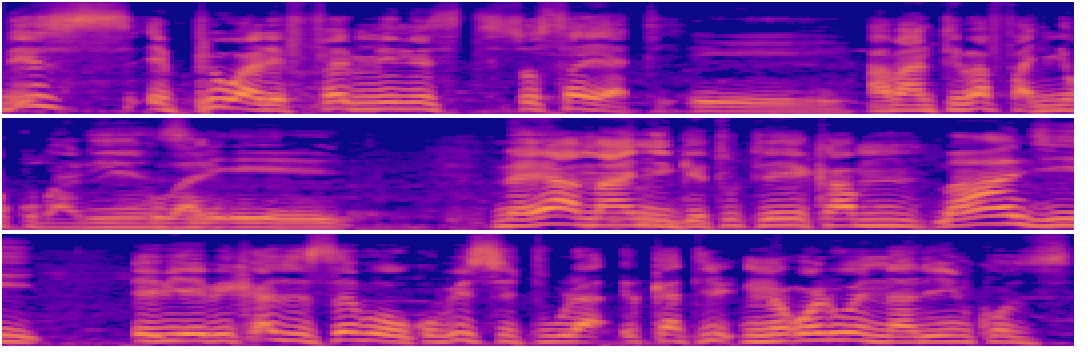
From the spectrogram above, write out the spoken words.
this a purely feminist society eh, abantu tebafa nnyo ku balenzi. Eh, naye amaanyi ge tuteekamu. Mangi. Ebyo ebikazi seba okubisitula. Kati waliwo enali nkozi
